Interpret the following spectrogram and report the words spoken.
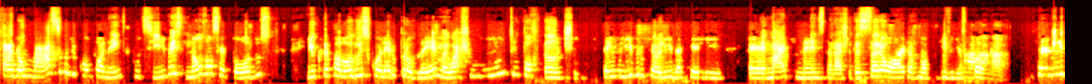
trazer o máximo de componentes possíveis, não vão ser todos, e o que você falou do escolher o problema, eu acho muito importante. Tem um livro que eu li daquele é, Mark Manson, acho, The Subtle Art of Not Giving a Fuck. Ah. Pra mim,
